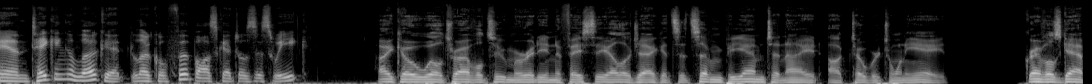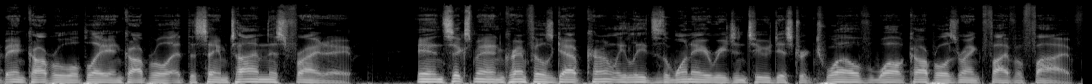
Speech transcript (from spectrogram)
And taking a look at local football schedules this week, Hico will travel to Meridian to face the Yellow Jackets at 7 p.m. tonight, October 28th. Cranfills Gap and Kopperl will play in Kopperl at the same time this Friday. In six man, Cranfills Gap currently leads the 1A Region 2 District 12, while Kopperl is ranked 5 of 5.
